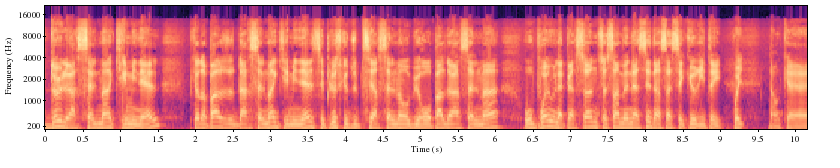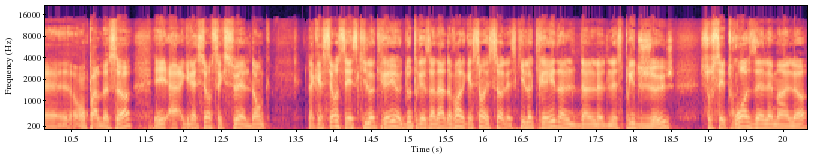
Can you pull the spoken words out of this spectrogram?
Deux, le harcèlement criminel. Puis quand on parle de harcèlement criminel, c'est plus que du petit harcèlement au bureau. On parle de harcèlement au point où la personne se sent menacée dans sa sécurité. Oui. Donc, euh, on parle de ça. Et agression sexuelle. Donc, la question, c'est est-ce qu'il a créé un doute raisonnable? D'abord, la question est ça. Est-ce qu'il a créé dans, le- dans le- l'esprit du juge, sur ces trois éléments-là,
